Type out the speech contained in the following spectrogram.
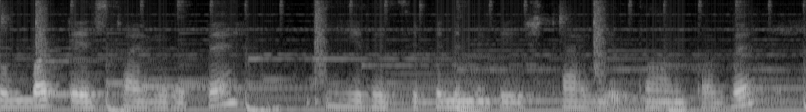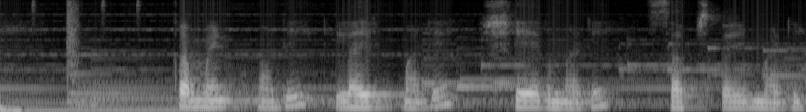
ತುಂಬ ಟೇಸ್ಟಾಗಿರುತ್ತೆ ಈ ರೆಸಿಪಿ ನಿಮಗೆ ಇಷ್ಟ ಆಗಿತ್ತು ಅಂತಂದರೆ ಕಮೆಂಟ್ ಮಾಡಿ ಲೈಕ್ ಮಾಡಿ ಶೇರ್ ಮಾಡಿ ಸಬ್ಸ್ಕ್ರೈಬ್ ಮಾಡಿ.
